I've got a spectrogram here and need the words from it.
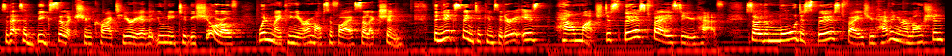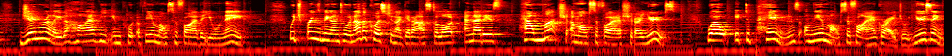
So that's a big selection criteria that you'll need to be sure of when making your emulsifier selection. The next thing to consider is how much dispersed phase do you have? So the more dispersed phase you have in your emulsion, generally the higher the input of the emulsifier that you will need. Which brings me on to another question I get asked a lot, and that is how much emulsifier should I use? Well, it depends on the emulsifier grade you're using.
